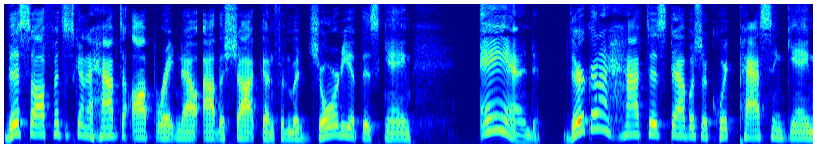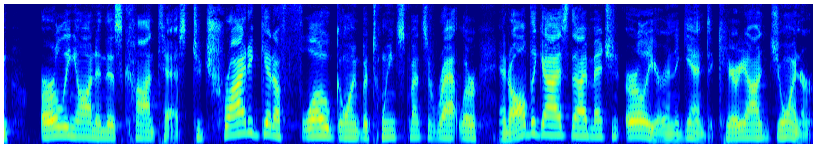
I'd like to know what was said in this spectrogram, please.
this offense is going to have to operate now out of the shotgun for the majority of this game. And they're going to have to establish a quick passing game early on in this contest to try to get a flow going between Spencer Rattler and all the guys that I mentioned earlier. And again, Dakereon Joyner,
